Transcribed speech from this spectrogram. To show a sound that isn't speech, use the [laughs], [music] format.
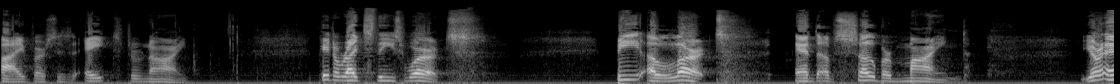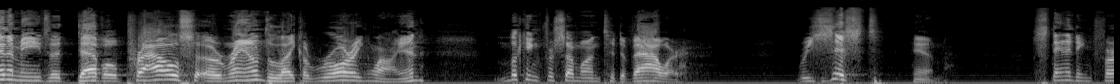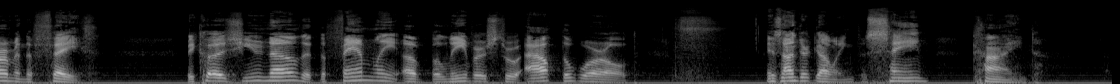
5, verses 8 through 9. Peter writes these words Be alert and of sober mind. Your enemy, the devil, prowls around like a roaring lion, looking for someone to devour. Resist him, standing firm in the faith, because you know that the family of believers throughout the world is undergoing the same kind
